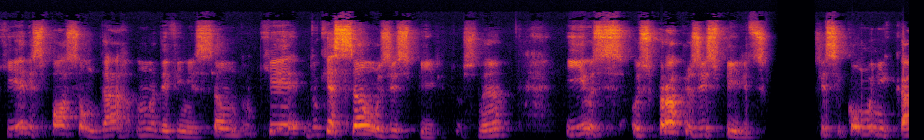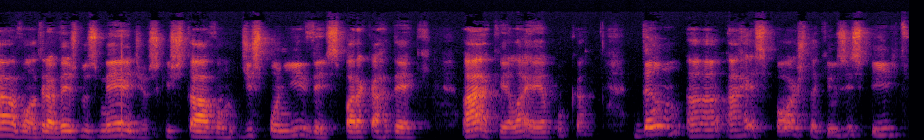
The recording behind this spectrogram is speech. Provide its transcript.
que eles possam dar uma definição do que, do que são os espíritos. Né? E os, os próprios espíritos que se comunicavam através dos médios que estavam disponíveis para Kardec àquela época, dão a, a resposta que os espíritos,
